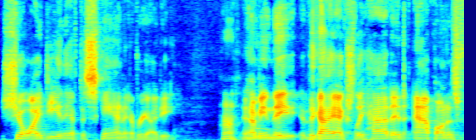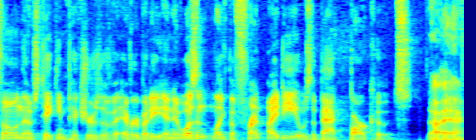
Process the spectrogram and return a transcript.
show ID and they have to scan every ID. And I mean, they the guy actually had an app on his phone that was taking pictures of everybody, and it wasn't like the front ID; it was the back barcodes. Oh yeah.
